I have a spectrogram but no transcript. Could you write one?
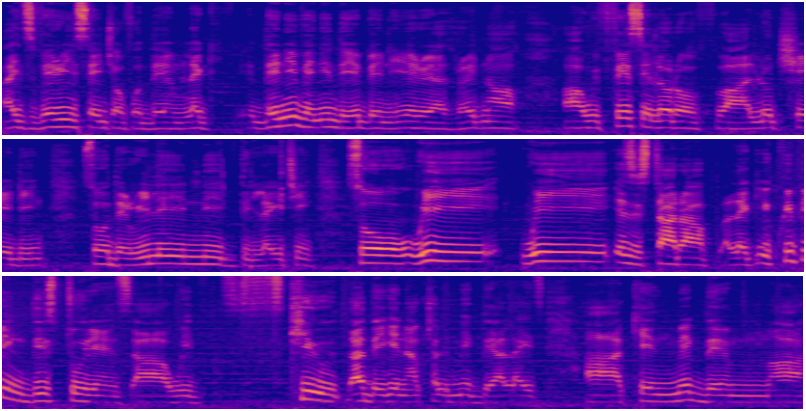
uh, it's very essential for them like then even in the urban areas right now uh, we face a lot of uh, load shading, so they really need the lighting. So we we as a startup like equipping these students uh, with skills that they can actually make their lights uh, can make them uh,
